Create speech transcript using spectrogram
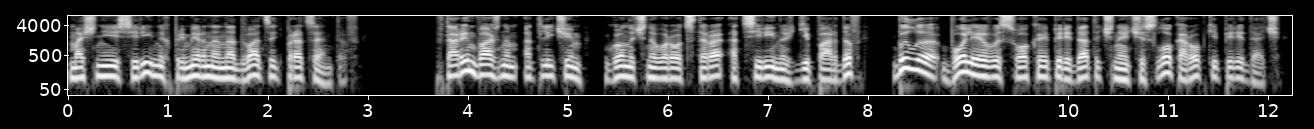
мощнее серийных примерно на 20%. Вторым важным отличием гоночного родстера от серийных гепардов было более высокое передаточное число коробки передач –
